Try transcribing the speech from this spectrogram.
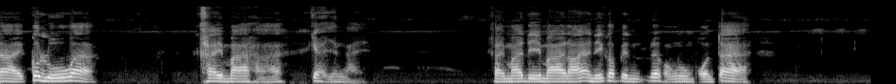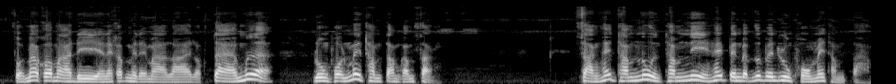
ได้ก็รู้ว่าใครมาหาแกยังไง ใครมาดีมาร้าย อันนี้ก็เป็นเรื่องของลุงพลแต่ส่วนมากก็มาดีนะครับ ไม่ได้มาร้ายหรอกแต่เมื่อ ลุงพลไม่ทำตามคำสั่ง สั่งให้ทำนู่นทำนี่ให้เป็นแบบนู้นเป็นลุงพลไม่ทำตาม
